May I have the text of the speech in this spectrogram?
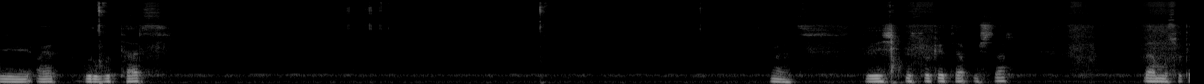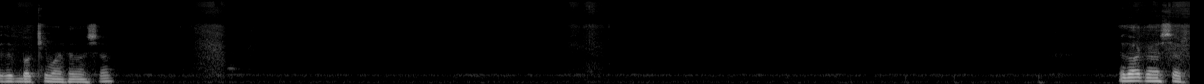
Ee, ayak grubu ters. Evet. Değişik bir soket yapmışlar. Ben bu sokete bir bakayım arkadaşlar. Evet arkadaşlar.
